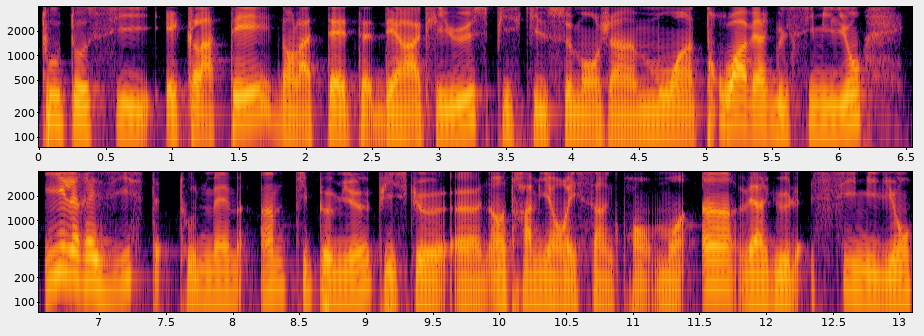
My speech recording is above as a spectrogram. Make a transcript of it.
tout aussi éclaté dans la tête d'Héraclius puisqu'il se mange à un moins 3,6 millions. Il résiste tout de même un petit peu mieux puisque euh, notre ami Henri V prend moins 1,6 millions,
